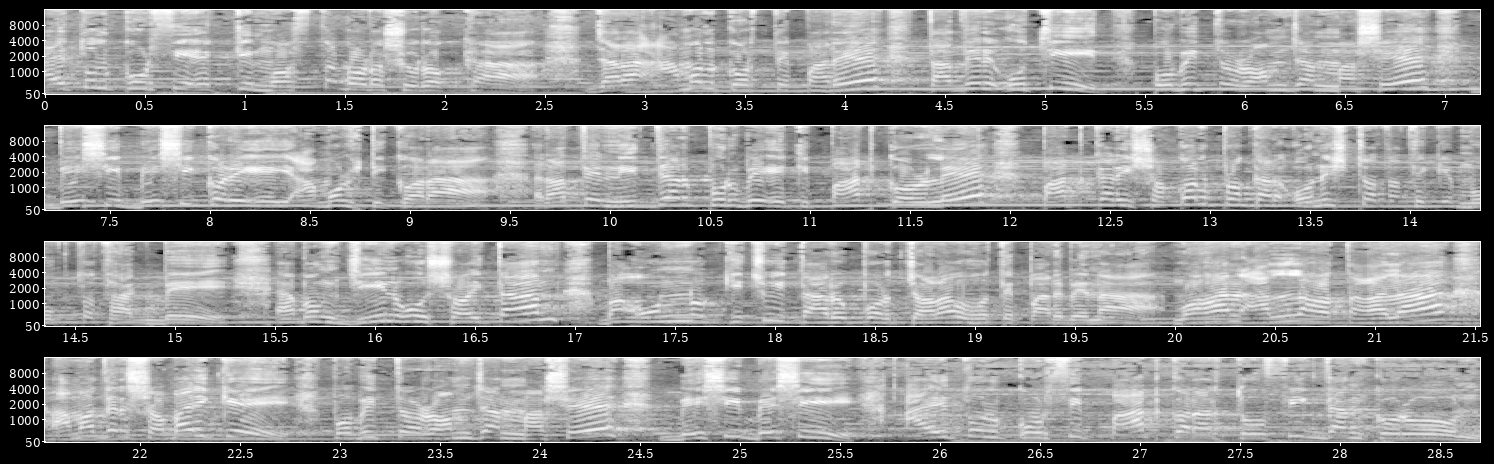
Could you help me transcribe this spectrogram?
আয়তুল কুরসি একটি মস্ত বড় সুরক্ষা। যারা আমল করতে পারে, তাদের উচিত পবিত্র রমজান মাসে বেশি বেশি করে এই আমলটি করা। রাতে নিদ্রার পূর্বে এটি পাঠ করলে পাঠকারী সকল প্রকার অনিষ্টতা থেকে মুক্ত থাকবে এবং জিন ও শয়তান বা অন্য কিছুই তার উপর চড়াও হতে পারবে না। মহান আল্লাহ তাআলা আমাদের সবাইকে পবিত্র রমজান মাসে বেশি বেশি আয়তুল কুরসি পাঠ করার তৌফিক দান করুন।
